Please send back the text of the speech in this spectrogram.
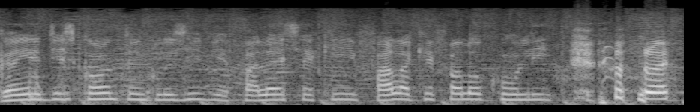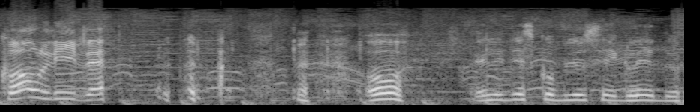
Ganha desconto, inclusive, aparece aqui, fala que falou com o Lee. Qual Lee, né? Oh, ele descobriu o segredo.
